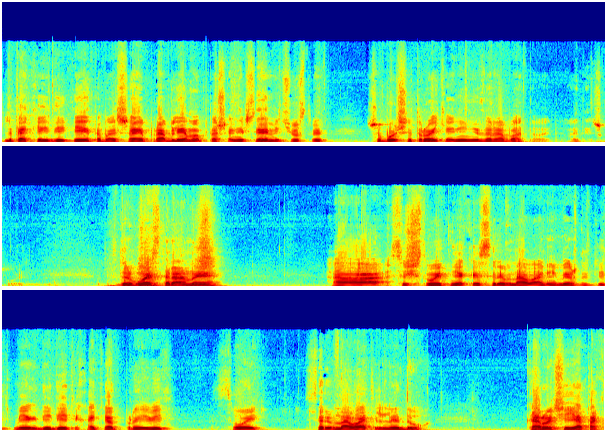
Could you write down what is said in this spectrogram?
для таких детей это большая проблема, потому что они все время чувствуют, что больше тройки они не зарабатывают в этой школе. С другой стороны, а, существует некое соревнование между детьми, где дети хотят проявить свой соревновательный дух. Короче, я так,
